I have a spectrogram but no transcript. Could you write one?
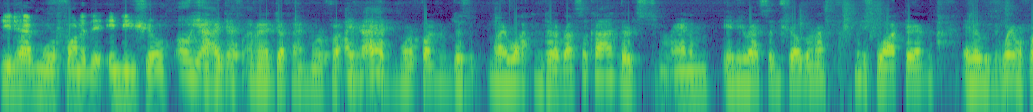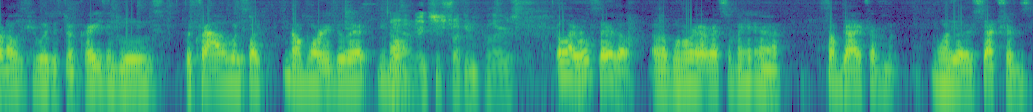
you'd have more fun at the indie show. Oh yeah, I definitely. I mean, I definitely had more fun. I mean, I had more fun just when I walked into WrestleCon. There's some random indie wrestling show going on. We just walked in, and it was way more fun. All these people were just doing crazy moves. The crowd was like, you know, more into it. You know. it's just fucking hilarious. Oh, I will say though, uh, when we were at WrestleMania, some guy from one of the other sections,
